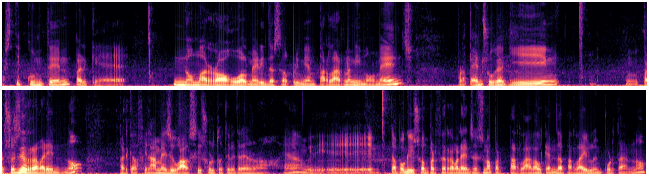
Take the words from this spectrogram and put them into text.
estic content perquè no m'arrogo el mèrit de ser el primer en parlar-ne, ni molt menys, però penso que aquí, per això és irreverent, no? Perquè al final m'és igual si surto a TV3 o no, eh? Vull dir, tampoc hi som per fer reverències, sinó per parlar del que hem de parlar i lo important, no?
